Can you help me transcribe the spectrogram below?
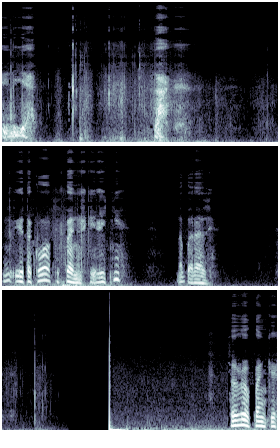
Він є. Так. Ну і такого підпенечки літні на березі. Це вже опеньки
